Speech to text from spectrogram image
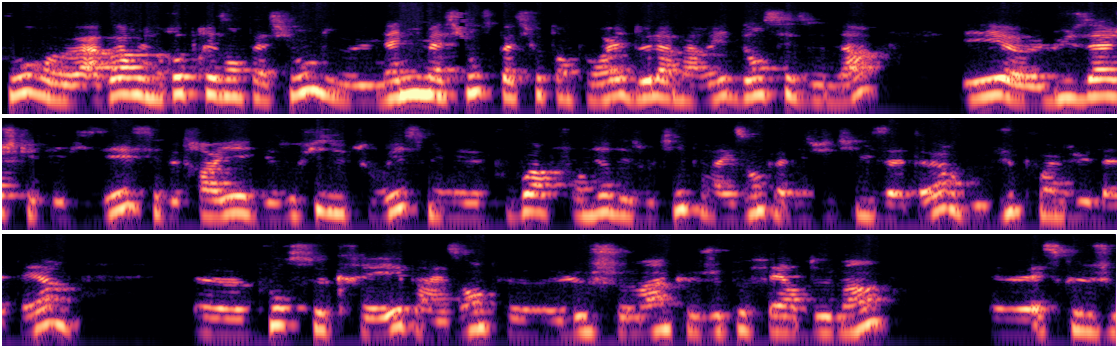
pour euh, avoir une représentation, une animation spatio-temporelle de la marée dans ces zones-là. Et euh, l'usage qui était visé, c'est de travailler avec des offices du tourisme et de pouvoir fournir des outils, par exemple, à des utilisateurs, du point de vue de la Terre, euh, pour se créer, par exemple, le chemin que je peux faire demain est-ce que je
